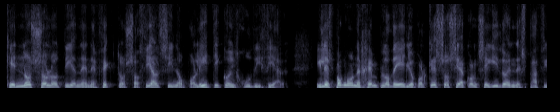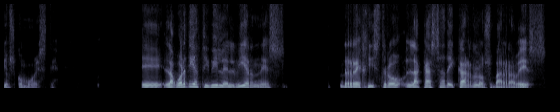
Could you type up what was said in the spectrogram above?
que no solo tienen efecto social, sino político y judicial. Y les pongo un ejemplo de ello, porque eso se ha conseguido en espacios como este. Eh, la Guardia Civil el viernes registró la casa de Carlos Barrabés.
